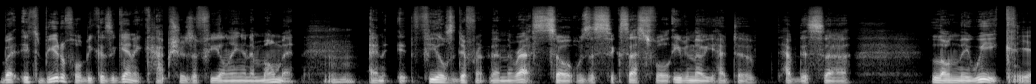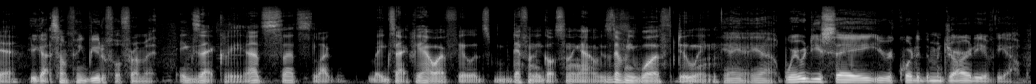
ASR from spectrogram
but it's beautiful because again, it captures a feeling and a moment, Mm-hmm. and it feels different than the rest. So it was a successful, even though you had to have this uh, lonely week. Yeah. you got something beautiful from it. Exactly. That's that's like exactly how I feel. It's definitely got something out. It's definitely worth doing. Yeah, yeah, yeah. Where would you say you recorded the majority of the album?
